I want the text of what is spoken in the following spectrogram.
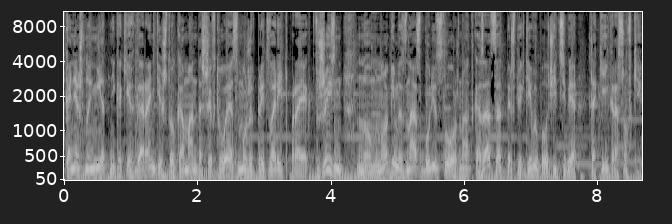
Конечно, нет никаких гарантий, что команда Shiftware сможет притворить проект в жизнь, но многим из нас будет сложно отказаться от перспективы получить себе такие кроссовки.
